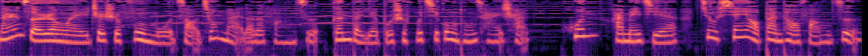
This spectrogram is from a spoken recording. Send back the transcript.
男人则认为这是父母早就买了的房子，根本也不是夫妻共同财产。婚还没结，就先要半套房子，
